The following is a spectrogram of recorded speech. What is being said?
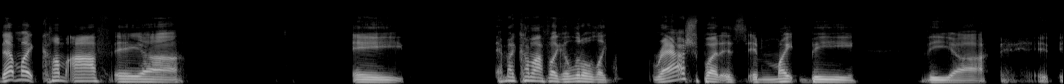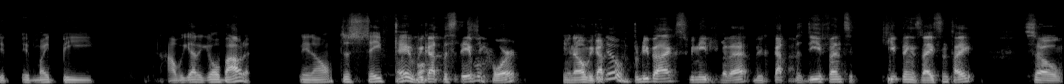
that might come off a, uh, a, it might come off like a little like rash, but it's, it might be the, uh, it, it, it might be how we got to go about it. You know, just safe. hey, we got the stable for it. You know, we got the three backs we need for that. We've got the defense to keep things nice and tight. So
